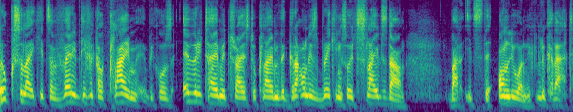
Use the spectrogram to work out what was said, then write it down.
looks like it's a very difficult climb because every time it tries to climb the ground is breaking so it slides down. But it's the only one. Look at that.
